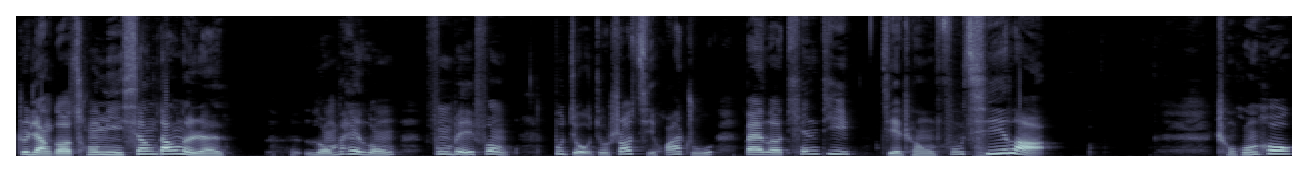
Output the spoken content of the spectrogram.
这两个聪明相当的人，龙配龙，凤配凤。不久就烧起花烛，拜了天地，结成夫妻了。成婚后，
